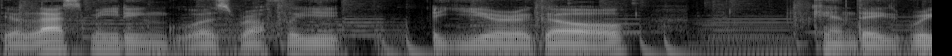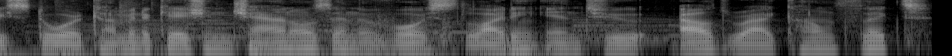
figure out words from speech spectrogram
Their last meeting was roughly a year ago. Can they restore communication channels and avoid sliding into outright conflict?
